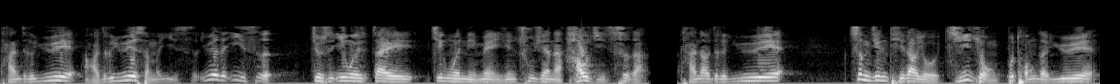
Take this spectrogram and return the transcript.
谈这个约啊，这个约什么意思？约的意思就是因为在经文里面已经出现了好几次的谈到这个约，圣经提到有几种不同的约，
